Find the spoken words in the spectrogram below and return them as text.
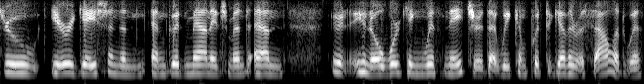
through irrigation and, and good management and you know, working with nature that we can put together a salad with.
